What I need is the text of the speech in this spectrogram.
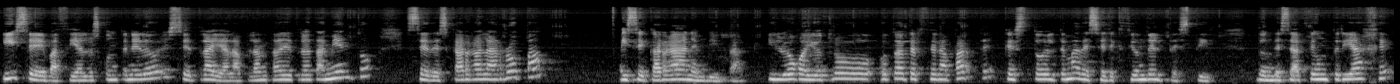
y se vacían los contenedores, se trae a la planta de tratamiento, se descarga la ropa y se cargan en big Y luego hay otra tercera parte, que es todo el tema de selección del textil donde se hace un triaje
